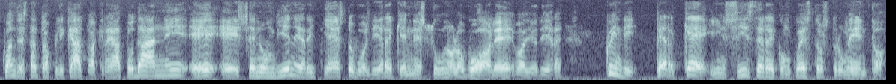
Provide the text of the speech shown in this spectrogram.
quando è stato applicato ha creato danni e, e, se non viene richiesto vuol dire che nessuno lo vuole, voglio dire. Quindi perché insistere con questo strumento?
